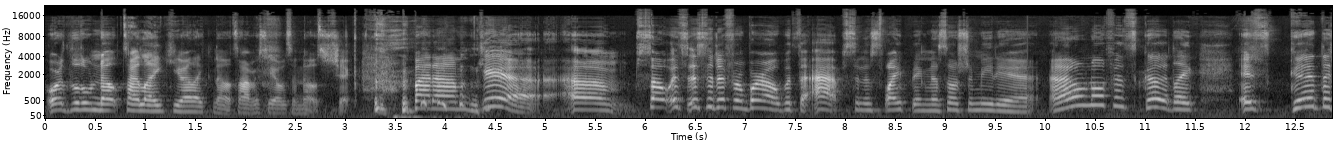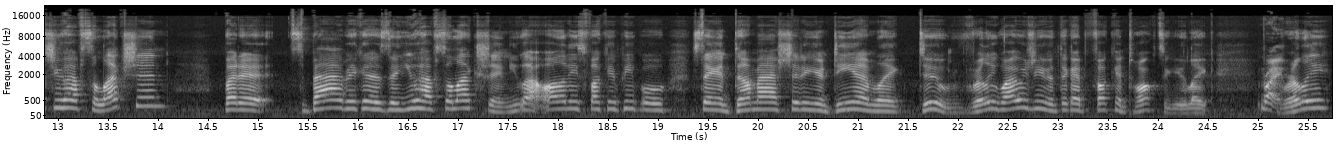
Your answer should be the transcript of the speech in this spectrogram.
or little notes. I like you. I like notes. Obviously, I was a notes chick, but um yeah. Um, so it's it's a different world with the apps and the swiping, the social media, and I don't know if it's good. Like, it's good that you have selection but it's bad because then you have selection. You got all of these fucking people saying dumbass shit in your DM. Like, dude, really? Why would you even think I'd fucking talk to you? Like, Right. really?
